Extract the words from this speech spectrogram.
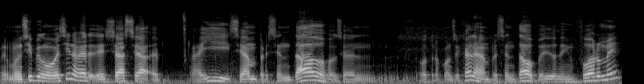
El municipio como vecino, a ver, eh, ya se ha- ahí se han presentado, o sea, otros concejales han presentado pedidos de informe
